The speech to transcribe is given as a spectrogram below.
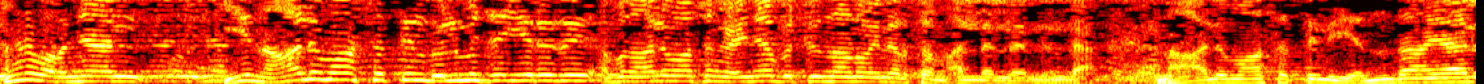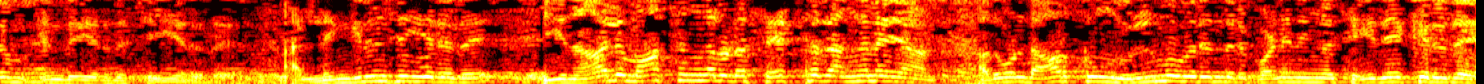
അങ്ങനെ പറഞ്ഞാൽ ഈ നാലു മാസത്തിൽ ദുൽമ ചെയ്യരുത്. അപ്പൊ നാലു മാസം കഴിഞ്ഞാൽ പറ്റുന്നാണോ അതിനർത്ഥം? അല്ലല്ല അല്ല നാലു മാസത്തിൽ എന്തായാലും എന്ത് ചെയ്യരുത്? ചെയ്യരുത്. അല്ലെങ്കിലും ചെയ്യരുത്. ഈ നാലു മാസങ്ങളുടെ ശ്രേഷ്ഠത അങ്ങനെയാണ്. അതുകൊണ്ട് ആർക്കും ദുൽമ വരുന്നൊരു പണി നിങ്ങൾ ചെയ്തേക്കരുത്.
